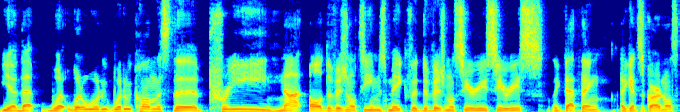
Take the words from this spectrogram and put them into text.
you know that what what what, do we call this the pre not all divisional teams make the divisional series series like that thing against the Cardinals.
